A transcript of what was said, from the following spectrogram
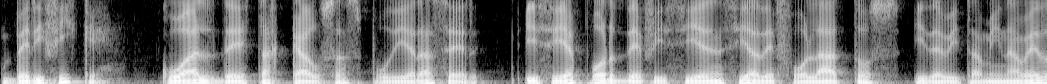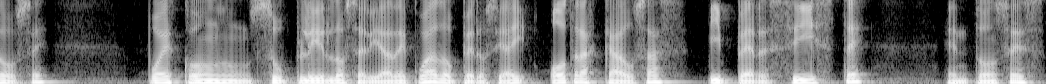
Verifique cuál de estas causas pudiera ser y si es por deficiencia de folatos y de vitamina B12, pues con suplirlo sería adecuado, pero si hay otras causas y persiste, entonces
